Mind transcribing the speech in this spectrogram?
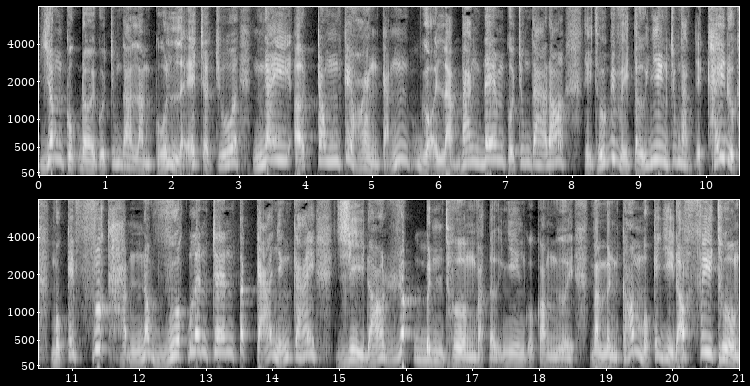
dâng cuộc đời của chúng ta làm của lễ cho Chúa, ngay ở trong cái hoàn cảnh gọi là ban đêm của chúng ta đó, thì thưa quý vị, tự nhiên chúng ta sẽ thấy được một cái phước hạnh nó vượt lên trên tất cả những cái gì đó rất bình thường và tự nhiên của con người. Và mình có một cái gì đó phi thường,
